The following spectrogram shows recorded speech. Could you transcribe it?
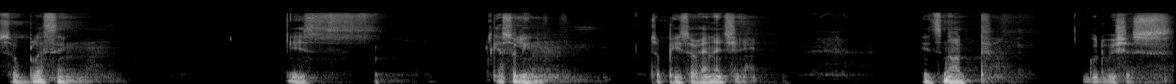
So blessing is gasoline, it's a piece of energy. It's not good wishes.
